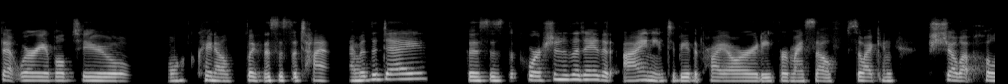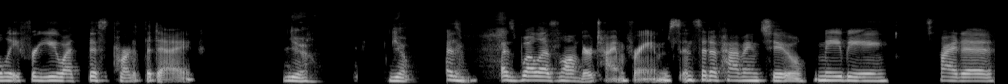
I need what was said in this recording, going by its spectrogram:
that we're able to okay, no, like this is the time of the day. This is the portion of the day that I need to be the priority for myself so I can show up wholly for you at this part of the day. Yeah. Yep. As as well as longer time frames instead of having to maybe try to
